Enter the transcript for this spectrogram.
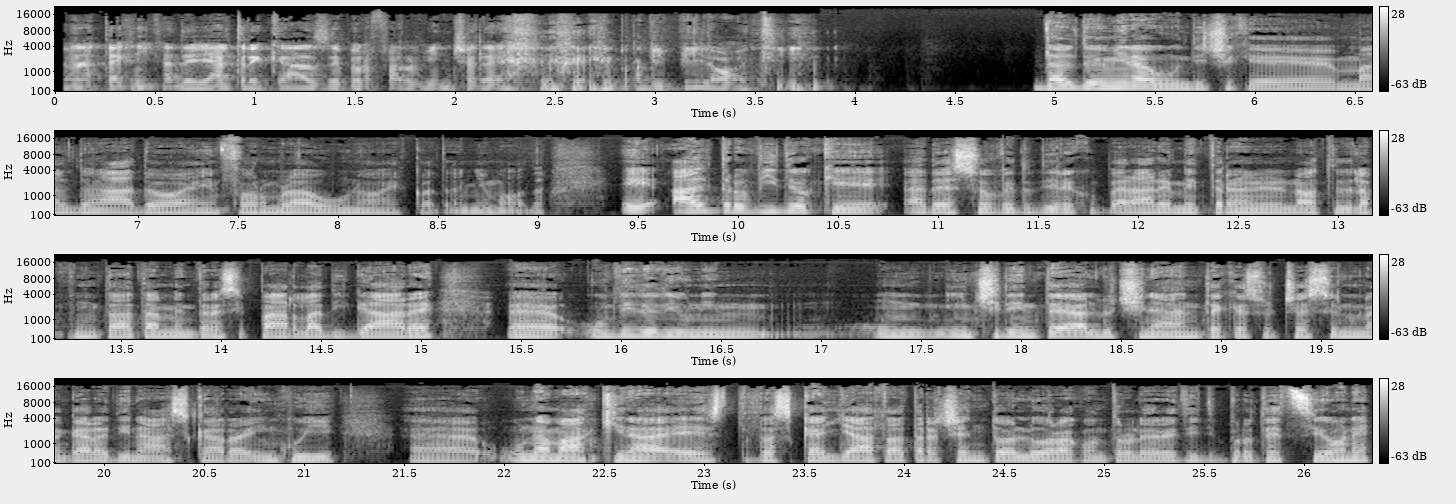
È una tecnica delle altre case per far vincere i propri piloti dal 2011 che Maldonado è in Formula 1, ecco ad ogni modo. E altro video che adesso vedo di recuperare e mettere nelle note della puntata mentre si parla di gare, eh, un video di un, in, un, incidente allucinante che è successo in una gara di NASCAR in cui eh, una macchina è stata scagliata a 300 all'ora contro le reti di protezione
